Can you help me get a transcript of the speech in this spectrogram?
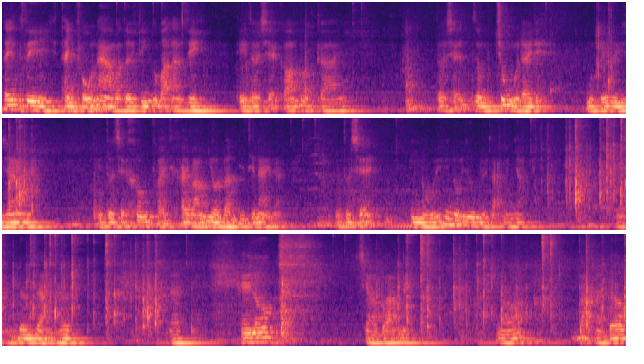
tên gì, thành phố nào và giới tính của bạn là gì? Thì tôi sẽ có một cái, tôi sẽ dùng chung ở đây đi, một cái result này. Thì tôi sẽ không phải khai báo nhiều lần như thế này nữa. Và tôi sẽ nối cái nội dung này lại với nhau. Để đơn giản hơn. Đây. Hello. Chào bạn này. Nó, bạn ở đâu?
